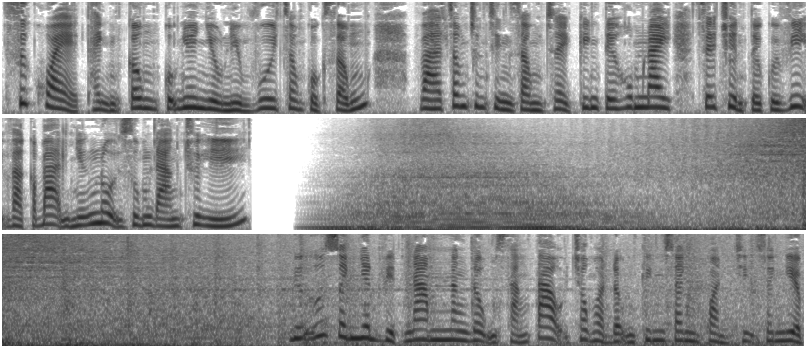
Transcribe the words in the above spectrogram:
sức khỏe, thành công cũng như nhiều niềm vui trong cuộc sống. Và trong chương trình dòng chảy kinh tế hôm nay sẽ chuyển tới quý vị và các bạn những nội dung đáng chú ý. Nữ doanh nhân Việt Nam năng động sáng tạo trong hoạt động kinh doanh quản trị doanh nghiệp.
